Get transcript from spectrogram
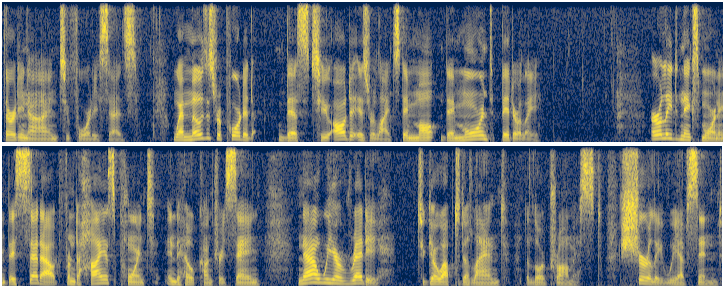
39 to 40 says When Moses reported this to all the Israelites, they, mo- they mourned bitterly. Early the next morning, they set out from the highest point in the hill country, saying, Now we are ready to go up to the land the Lord promised. Surely we have sinned.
